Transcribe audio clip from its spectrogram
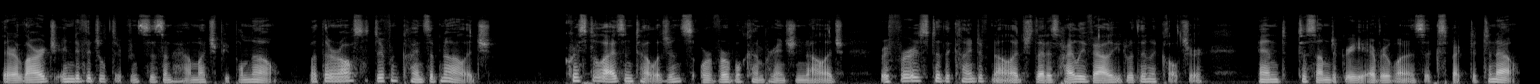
There are large individual differences in how much people know, but there are also different kinds of knowledge. Crystallized intelligence, or verbal comprehension knowledge, refers to the kind of knowledge that is highly valued within a culture and, to some degree, everyone is expected to know.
